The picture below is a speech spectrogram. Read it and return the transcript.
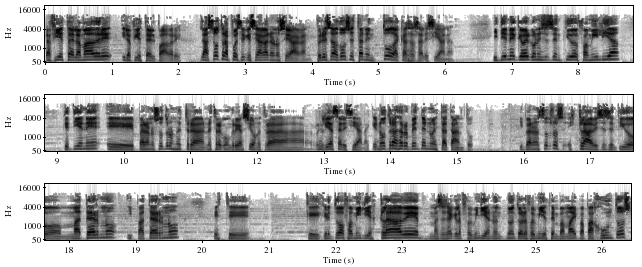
La fiesta de la madre y la fiesta del padre. Las otras puede ser que se hagan o no se hagan, pero esas dos están en toda casa salesiana. Y tiene que ver con ese sentido de familia que tiene eh, para nosotros nuestra, nuestra congregación, nuestra realidad salesiana, que en otras de repente no está tanto. Y para nosotros es clave ese sentido materno y paterno, este, que, que, en toda familia es clave, más allá que las familias, no, no en todas las familias estén mamá y papá juntos,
